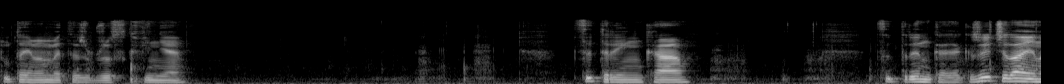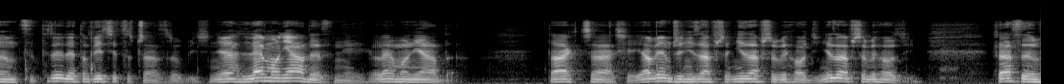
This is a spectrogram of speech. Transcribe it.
Tutaj mamy też brzoskwinię. Cytrynka. Cytrynka. Jak życie daje nam cytrynę, to wiecie co trzeba zrobić, nie? Lemoniadę z niej. Lemoniada. Tak trzeba się. Ja wiem, że nie zawsze, nie zawsze wychodzi. Nie zawsze wychodzi. Czasem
